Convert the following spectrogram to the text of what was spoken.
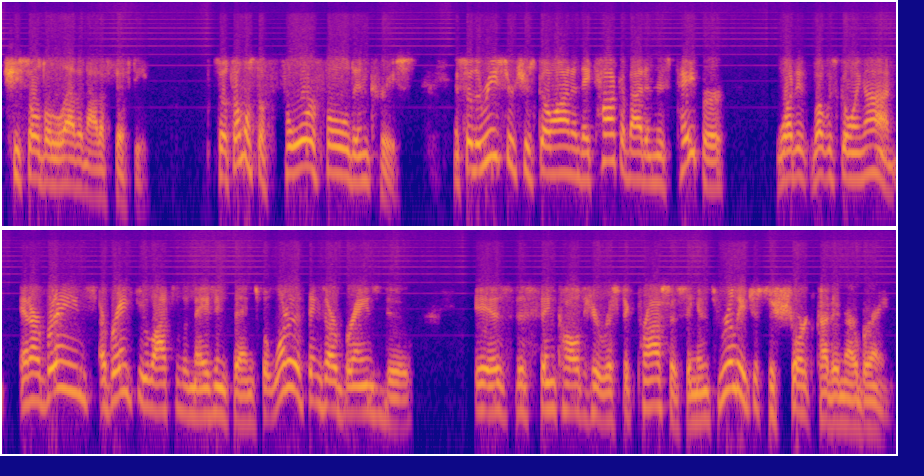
She sold 11 out of 50. So it's almost a fourfold increase. And so the researchers go on and they talk about in this paper what is, what was going on. And our brains, our brains do lots of amazing things, but one of the things our brains do is this thing called heuristic processing, and it's really just a shortcut in our brains.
